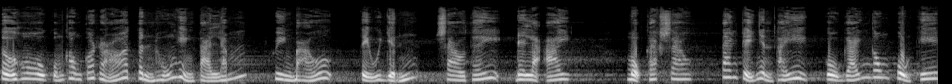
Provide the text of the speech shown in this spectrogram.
tự hồ cũng không có rõ tình huống hiện tại lắm, khuyên bảo, "Tiểu Dĩnh, sao thế? Đây là ai?" Một khắc sau, Tang Trĩ nhìn thấy cô gái ngông cuồng kia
